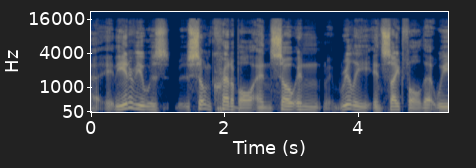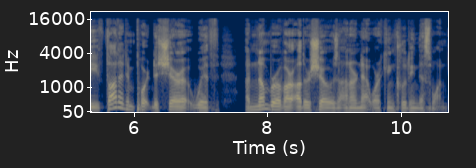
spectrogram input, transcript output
Uh, the interview was so incredible and so in really insightful that we thought it important to share it with a number of our other shows on our network, including this one.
